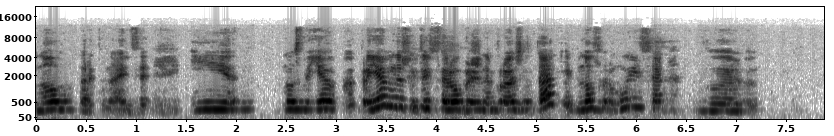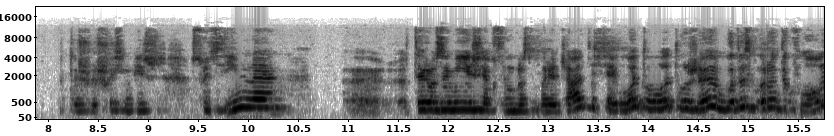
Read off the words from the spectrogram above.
воно перетинається. І ну, стає приємно, що ти все робиш не просто так, і воно формується в що щось більш суцільне. Е, Ти розумієш, як цим розпоряджатися, і от от вже буде скоро диплом.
